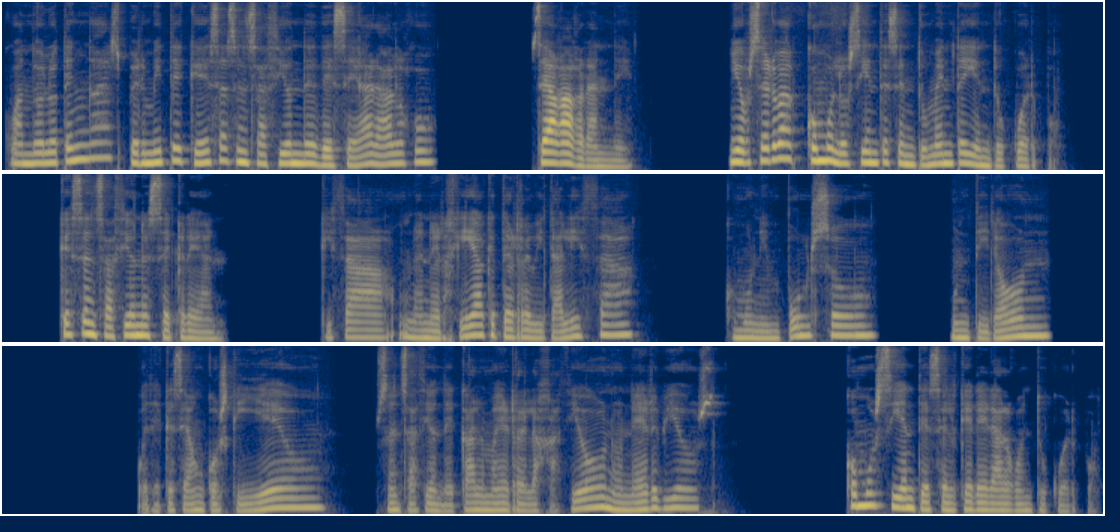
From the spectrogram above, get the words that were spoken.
Cuando lo tengas, permite que esa sensación de desear algo se haga grande y observa cómo lo sientes en tu mente y en tu cuerpo. ¿Qué sensaciones se crean? Quizá una energía que te revitaliza, como un impulso, un tirón. Puede que sea un cosquilleo, sensación de calma y relajación o nervios. ¿Cómo sientes el querer algo en tu cuerpo?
